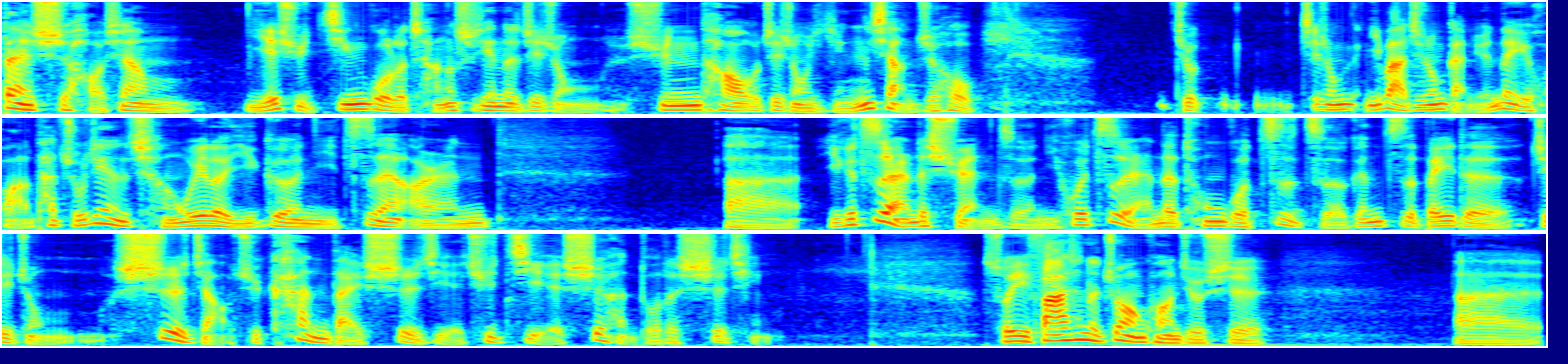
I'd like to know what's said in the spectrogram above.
但是好像，也许经过了长时间的这种熏陶、这种影响之后，就这种你把这种感觉内化，它逐渐成为了一个你自然而然。啊，一个自然的选择，你会自然的通过自责跟自卑的这种视角去看待世界，去解释很多的事情。所以发生的状况就是，呃，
